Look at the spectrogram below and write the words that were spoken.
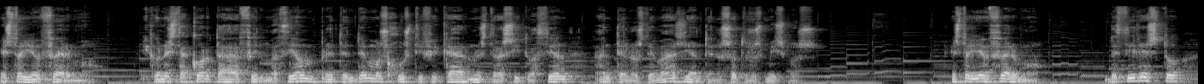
Estoy enfermo, y con esta corta afirmación pretendemos justificar nuestra situación ante los demás y ante nosotros mismos. Estoy enfermo. Decir esto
